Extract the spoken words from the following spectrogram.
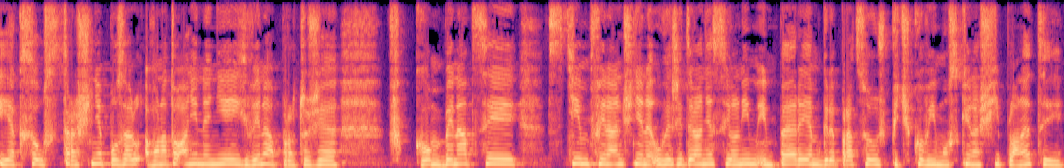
jak jsou strašně pozadu a ona to ani není jejich vina, protože v kombinaci s tím finančně neuvěřitelně silným impériem, kde pracují špičkový mozky naší planety,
